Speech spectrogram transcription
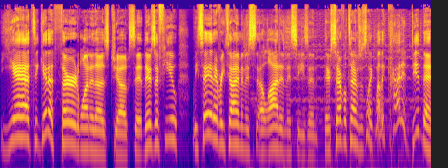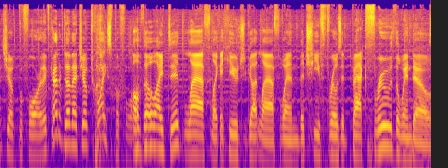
Yeah, to get a third one of those jokes, uh, there's a few. We say it every time in this, a lot in this season. There's several times it's like, well, they kind of did that joke before. They've kind of done that joke twice before. Although I did laugh like a huge gut laugh when the chief throws it back through the window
